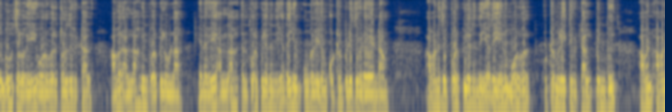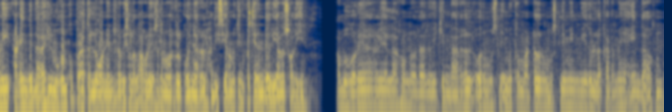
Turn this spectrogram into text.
சுபஹ் தொழுகையை ஒருவர் தொழுதுவிட்டால் அவர் அல்லாஹின் பொறுப்பில் உள்ளார். எனவே அல்லாஹ் தன் பொறுப்பிலிருந்து எதையும் உங்களிடம் குற்றம் பிடித்து விட வேண்டாம். அவனது பொறுப்பிலிருந்து எதையேனும் ஒருவர் குற்றமளித்து விட்டால் பின்பு அவன் அவனை அடைந்து நரகில் முகம் குப்புற தள்ளுவான் என்று நபி சொல்லா அலைஹி அவர்கள் கூறினார்கள். ஹதீஸ் இருநூத்தி முப்பத்தி ரெண்டு ரியால் சொலியின் அபு ஹுரேரா அலி அறிவிக்கின்றார்கள் ஒரு முஸ்லீமுக்கு மற்றொரு முஸ்லீமின் மீதுள்ள கடமை ஐந்தாகும்.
